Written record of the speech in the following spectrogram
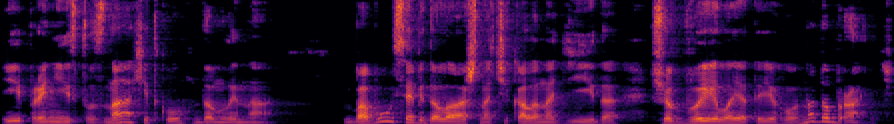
і приніс ту знахідку до млина. Бабуся бідолашна чекала на діда, щоб вилаяти його на добраніч.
